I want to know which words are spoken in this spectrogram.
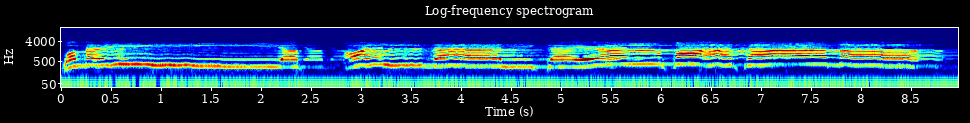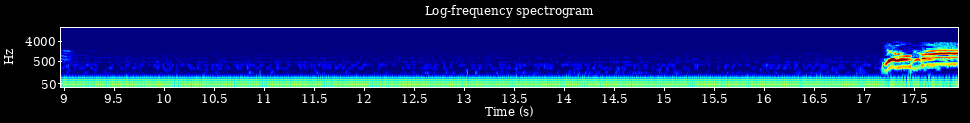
ومن يفعل ذلك يلقى أثاما 走吧。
